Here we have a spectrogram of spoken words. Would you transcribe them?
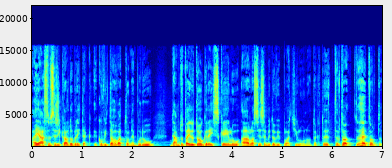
a já jsem si říkal, dobrý, tak jako vytahovat to nebudu, dám to tady do toho grayscaleu a vlastně se mi to vyplatilo, no, tak to je to, to, to, to, to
